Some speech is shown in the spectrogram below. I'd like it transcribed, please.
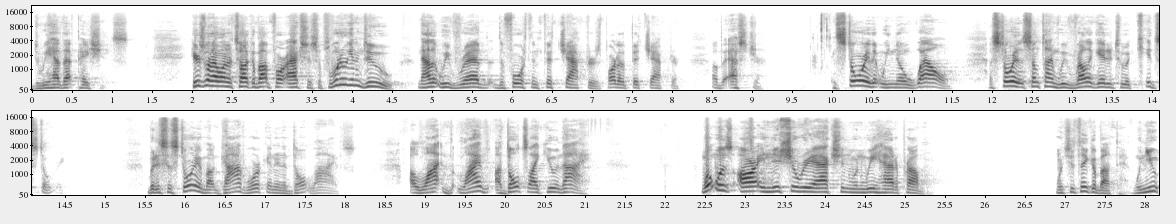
Do we have that patience? Here's what I want to talk about for action steps. What are we going to do now that we've read the fourth and fifth chapters, part of the fifth chapter of Esther? A story that we know well, a story that sometimes we've relegated to a kid's story. But it's a story about God working in adult lives. A li- live, adults like you and I What was our initial reaction when we had a problem? I want you to think about that. When you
